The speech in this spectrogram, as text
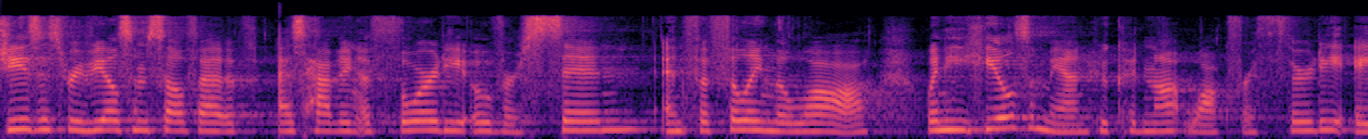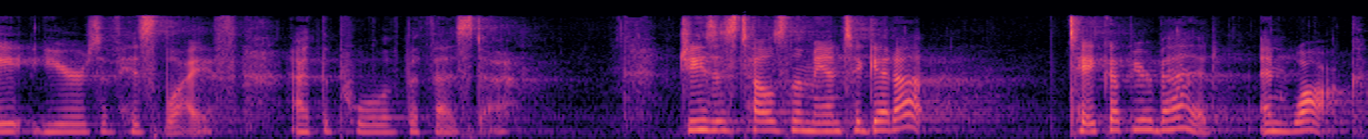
Jesus reveals himself as having authority over sin and fulfilling the law when he heals a man who could not walk for 38 years of his life at the pool of Bethesda. Jesus tells the man to get up, take up your bed, and walk.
